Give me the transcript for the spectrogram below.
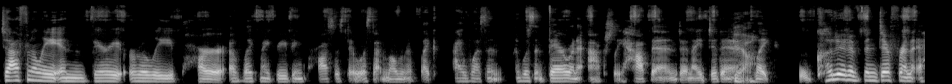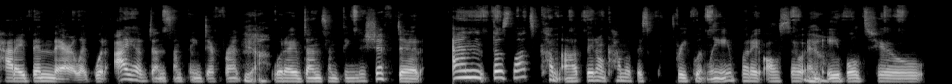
definitely in very early part of like my grieving process there was that moment of like i wasn't i wasn't there when it actually happened and i didn't yeah. like could it have been different had i been there like would i have done something different yeah. would i have done something to shift it and those thoughts come up they don't come up as frequently but i also yeah. am able to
